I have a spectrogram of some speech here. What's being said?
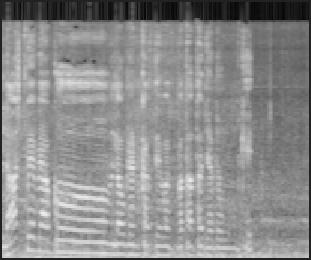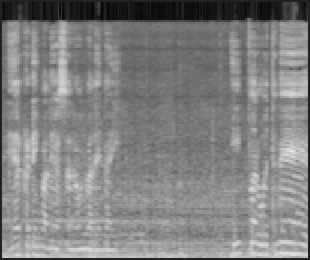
लास्ट में मैं आपको व्लॉग एंड करते वक्त बताता चलूँ कि हेयर कटिंग वाले सैलून वाले नहीं। ईद पर वो इतने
